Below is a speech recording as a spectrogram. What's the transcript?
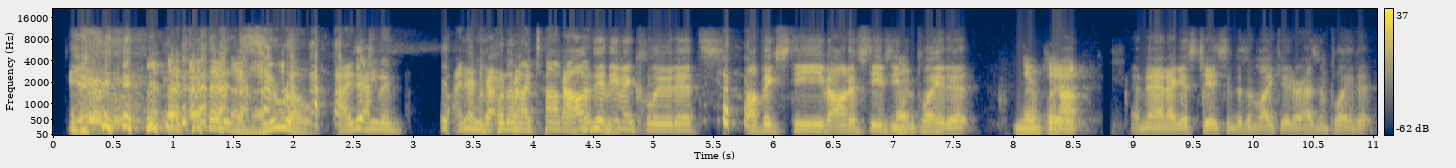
I put that at zero. I didn't even. I didn't Yeah, even Ca- put it on my Ca- top. Colin 100. didn't even include it. I don't think Steve. I don't know if Steve's even played it. Never played Uh, it. And then I guess Jason doesn't like it or hasn't played it.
